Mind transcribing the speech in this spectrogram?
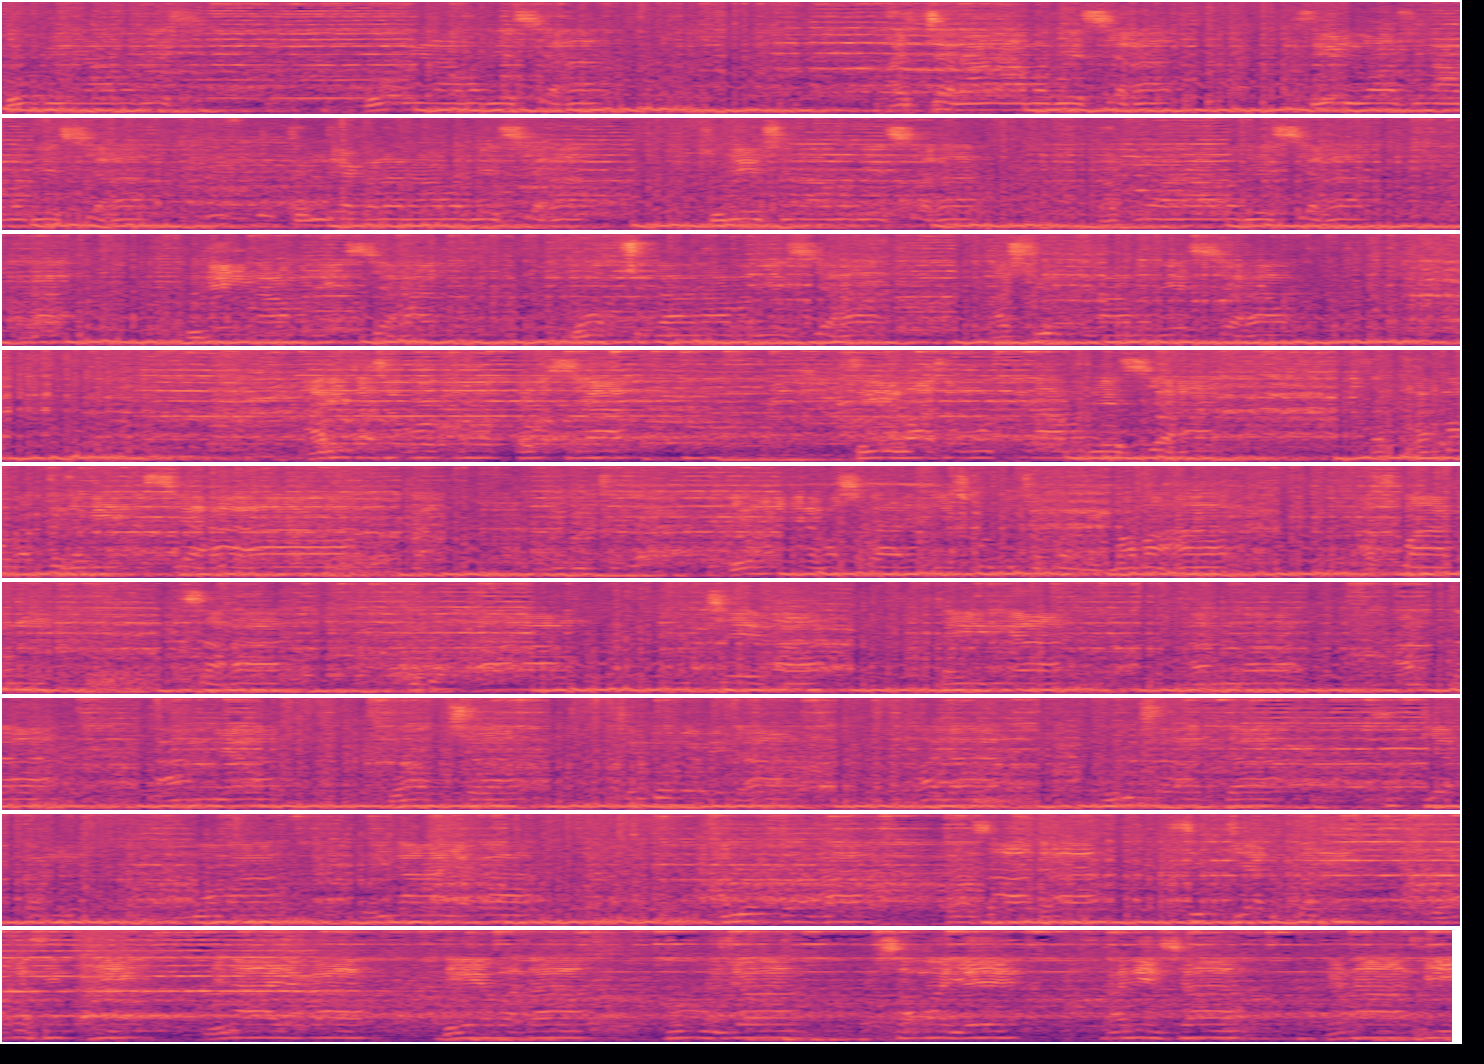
गोपीनामदेश गोपीनामदेश्यः अर्चनानामदेश्यः श्रीनिवासनामदेश्यः चन्द्रकलानामदेश्यः सुरेशनामदेश्यः पद्मानामदेश्यः उदयनामदेश्यः मोक्षितानामदेश्यः अश्विन्नामदेश्यः దేవునికి నమస్కారం చేసుకుంటూ చెప్పండి మమ అస్మాకం సహ క్షేమ ధైర్య కర్మ అర్థ కామ్య మోక్ష వినాయక దేవత పూజ సమయే కనిష గణాధి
